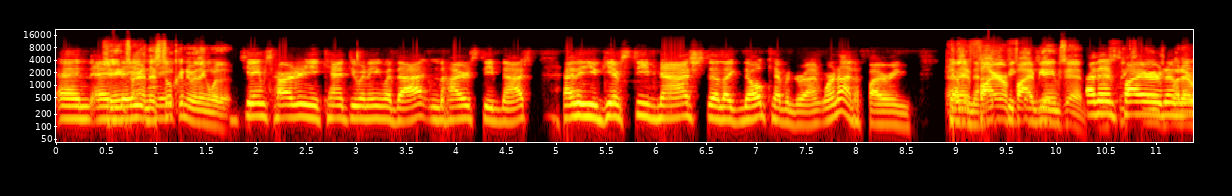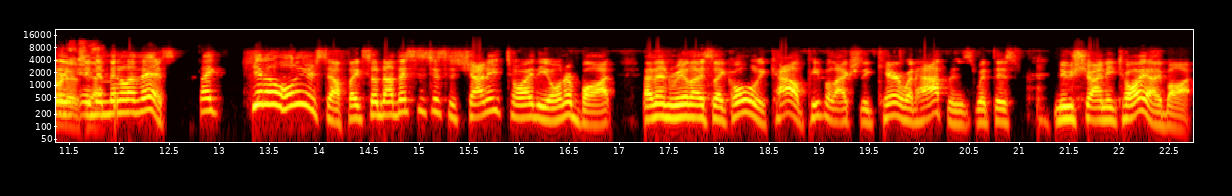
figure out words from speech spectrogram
and and James, they, and they still can do anything with it. James Harden, you can't do anything with that, and hire Steve Nash, and then you give Steve Nash the like, no, Kevin Durant, we're not firing. Kevin and then fire him five games in, and then fire him in, is, in yeah. the middle of this. Like, get a hold of yourself. Like, so now this is just a shiny toy the owner bought, and then realized, like, holy cow, people actually care what happens with this new shiny toy I bought.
